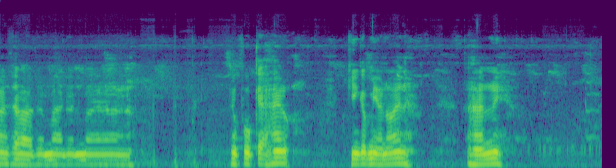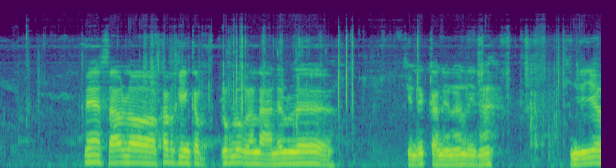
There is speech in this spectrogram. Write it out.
แม่สาวรอเดินมาเดินมาเดี๋ยวปูแกะให้ลูกกินกับเมียน้อยนะอาหารนี่แม่สาวรอเข้าไปกินกับลูกๆหลานๆแล้วลูกเด้อกินด้วยกันในนั้นเลยนะกินเยอะ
